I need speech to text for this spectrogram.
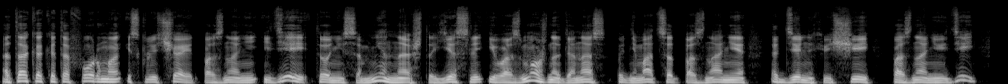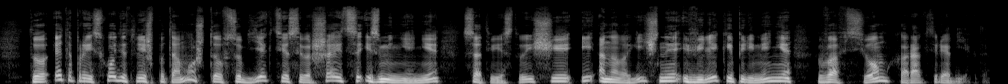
А так как эта форма исключает познание идей, то несомненно, что если и возможно для нас подниматься от познания отдельных вещей к познанию идей, то это происходит лишь потому, что в субъекте совершается изменение, соответствующее и аналогичное великой перемене во всем характере объекта.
